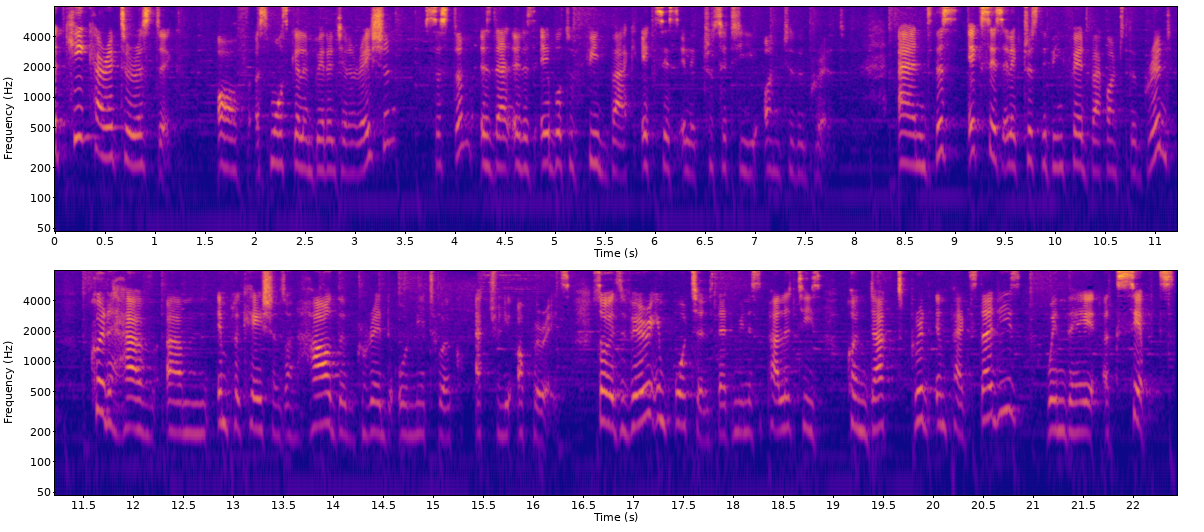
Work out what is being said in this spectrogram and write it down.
A key characteristic of a small-scale embedded generation system is that it is able to feed back excess electricity onto the grid. And this excess electricity being fed back onto the grid could have um, implications on how the grid or network actually operates. So it's very important that municipalities conduct grid impact studies when they accept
